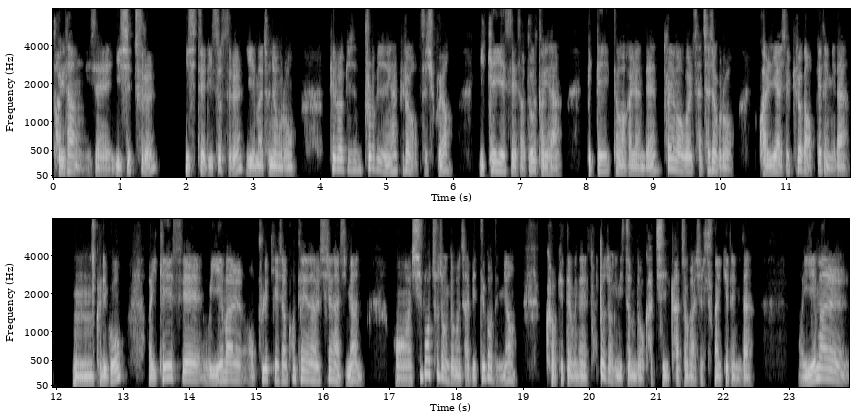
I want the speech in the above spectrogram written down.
더 이상 이제 EC2를 EC2의 resource를 EMR 전용으로 provisioning 할 필요가 없으시고요. EKS에서도 더 이상 빅데이터와 관련된 framework를 자체적으로 관리하실 필요가 없게 됩니다. 음, 그리고 EKS의 EMR application 컨테이너를 실행하시면 어, 15초 정도면 job이 뜨거든요. 그렇기 때문에 속도적인 이점도 같이 가져가실 수가 있게 됩니다. 어, EMR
